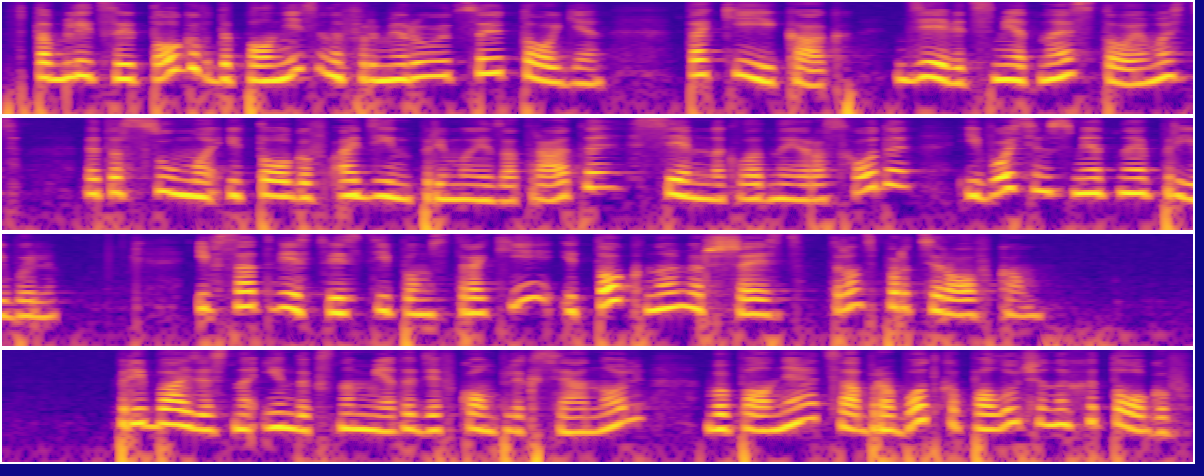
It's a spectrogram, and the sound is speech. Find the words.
В таблице итогов дополнительно формируются итоги, такие как 9 сметная стоимость, это сумма итогов 1 прямые затраты, 7 накладные расходы и 8 сметная прибыль. И в соответствии с типом строки итог номер 6 – транспортировка. При базисно-индексном методе в комплексе А0 выполняется обработка полученных итогов.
